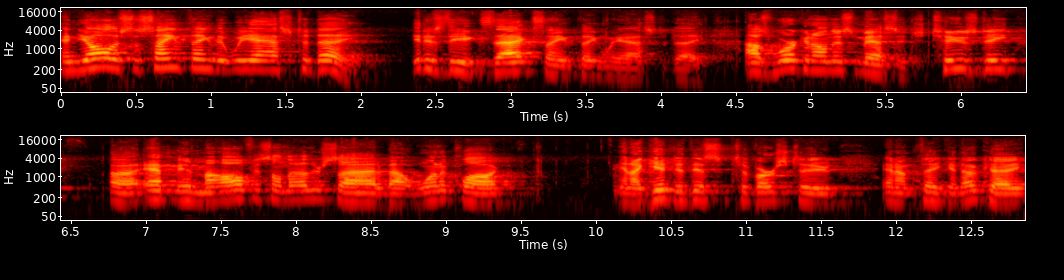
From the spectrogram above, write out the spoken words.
And y'all, it's the same thing that we ask today. It is the exact same thing we ask today. I was working on this message Tuesday uh, in my office on the other side about 1 o'clock, and I get to this, to verse 2, and I'm thinking, okay,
